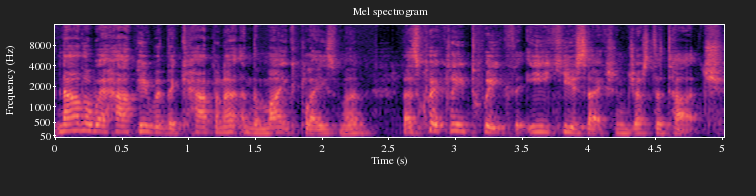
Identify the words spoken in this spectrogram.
Now that we're happy with the cabinet and the mic placement, let's quickly tweak the EQ section just a touch.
